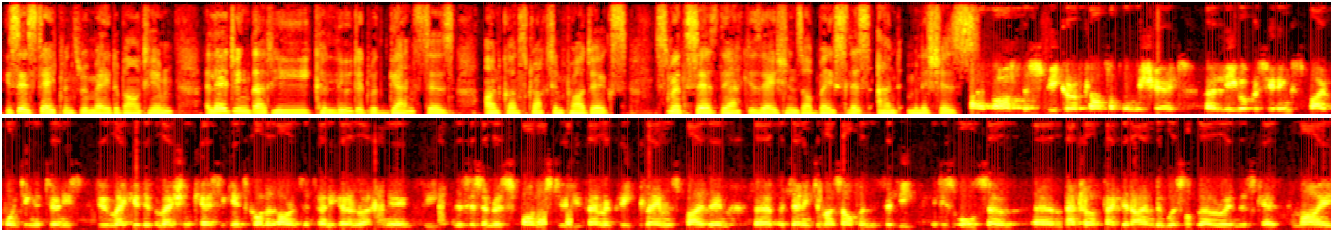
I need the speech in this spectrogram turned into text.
He says statements were made about him alleging that he colluded with gangsters on construction projects. Smith says the accusations are baseless and malicious. Speaker of Council to initiate uh, legal proceedings by appointing attorneys to make a defamation case against Colin Orange attorney Aaron Rahan ANC. This is in response to defamatory claims by them uh, pertaining to myself and the city. It is also a matter of fact that I am the whistleblower in this case. My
